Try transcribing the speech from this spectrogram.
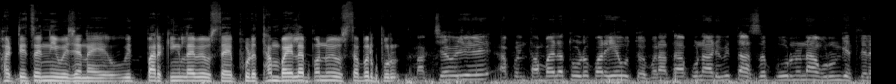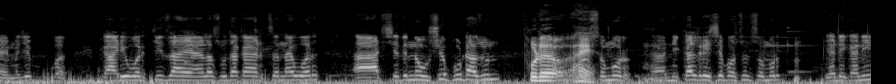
फाटीचं नियोजन आहे. विथ पार्किंगला व्यवस्था आहे. पुढे थांबायला पण व्यवस्था भरपूर. मागच्या वेळी आपण थांबायला थोडंफार हे होतं पण आता आपण आडवी तास पूर्ण नांगरून घेतलेलं आहे. म्हणजे ब- गाडी वरती जायला सुद्धा काय अडचण नाही. वर आठशे ते नऊशे फूट अजून पुढं आहे. समोर निकाल रेषेपासून समोर या ठिकाणी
